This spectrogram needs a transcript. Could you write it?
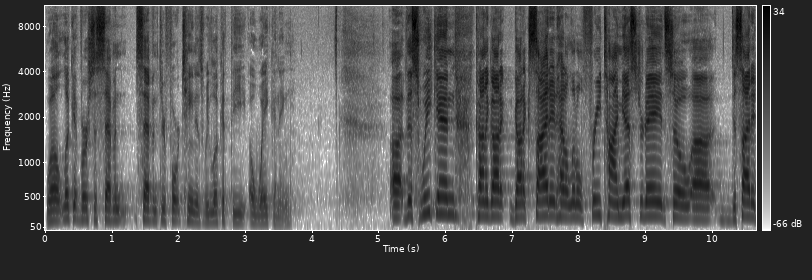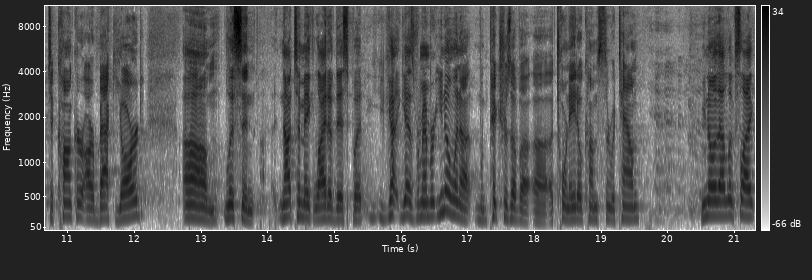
Well, look at verses 7, 7 through 14 as we look at the awakening. Uh, this weekend, kind of got, got excited, had a little free time yesterday, and so uh, decided to conquer our backyard. Um, listen, not to make light of this, but you, guys remember, you know when, a, when pictures of a, a tornado comes through a town? You know what that looks like?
